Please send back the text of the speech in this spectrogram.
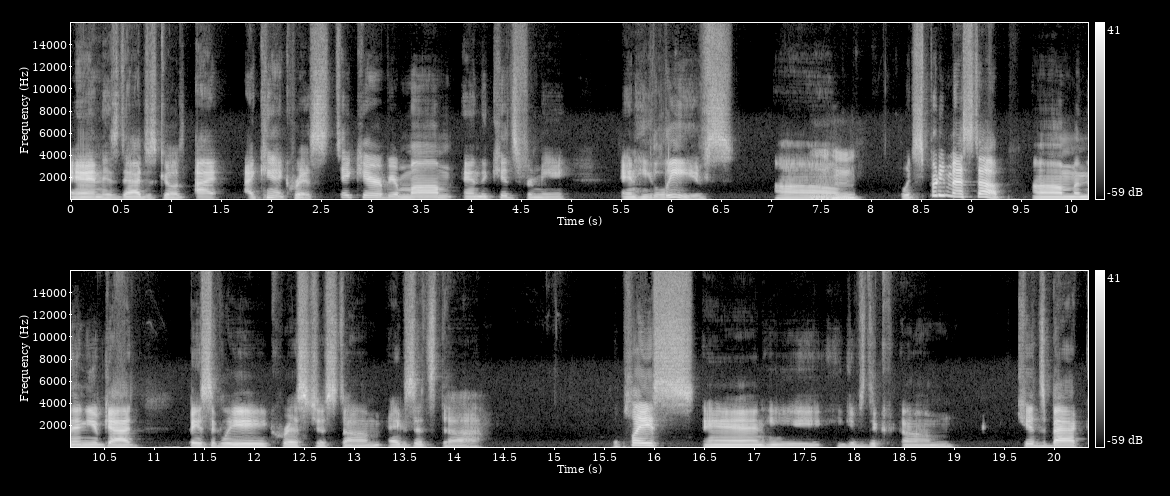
And his dad just goes, I, I can't, Chris. Take care of your mom and the kids for me. And he leaves, um, Mhm. which is pretty messed up. Um, and then you've got basically Chris just um, exits the the place and he he gives the um, kids back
